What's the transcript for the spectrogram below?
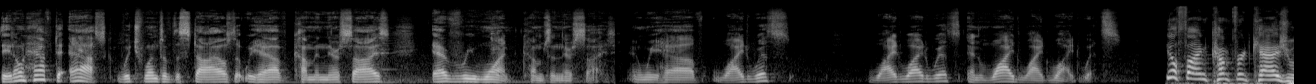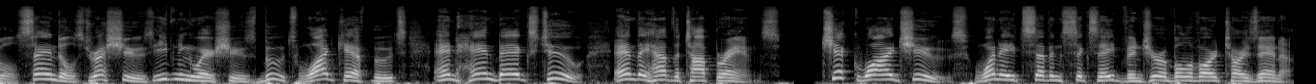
They don't have to ask which ones of the styles that we have come in their size. Every one comes in their size. And we have wide widths, wide wide widths, and wide wide wide widths. You'll find comfort casuals, sandals, dress shoes, evening wear shoes, boots, wide calf boots, and handbags too. And they have the top brands. Chic Wide Shoes, 18768 Ventura Boulevard, Tarzana,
